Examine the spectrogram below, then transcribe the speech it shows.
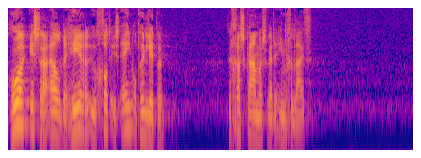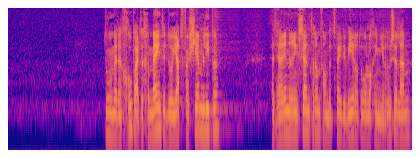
hoor Israël, de Heere uw God is één op hun lippen, de gaskamers werden ingeleid. Toen we met een groep uit de gemeente door Yad Vashem liepen, het herinneringscentrum van de Tweede Wereldoorlog in Jeruzalem,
